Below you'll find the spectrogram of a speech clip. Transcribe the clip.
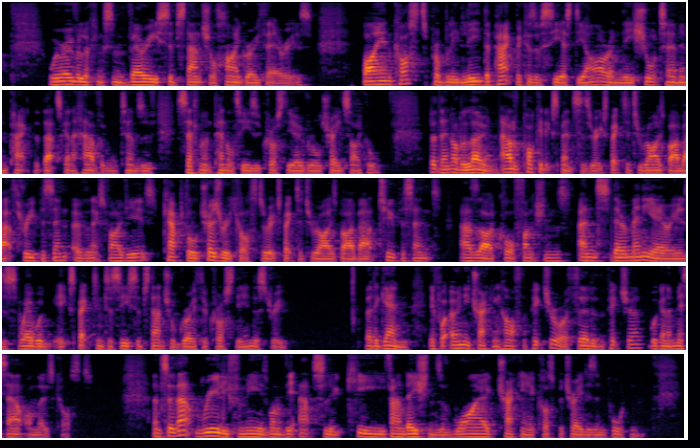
we're overlooking some very substantial high growth areas. Buy in costs probably lead the pack because of CSDR and the short term impact that that's going to have in terms of settlement penalties across the overall trade cycle but they're not alone. Out of pocket expenses are expected to rise by about 3% over the next five years. Capital treasury costs are expected to rise by about 2%. As are core functions. And there are many areas where we're expecting to see substantial growth across the industry. But again, if we're only tracking half the picture or a third of the picture, we're going to miss out on those costs. And so that really, for me, is one of the absolute key foundations of why tracking a cost per trade is important.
